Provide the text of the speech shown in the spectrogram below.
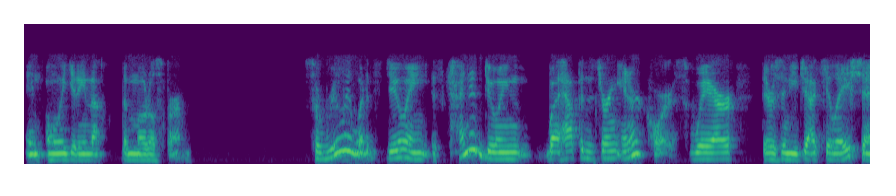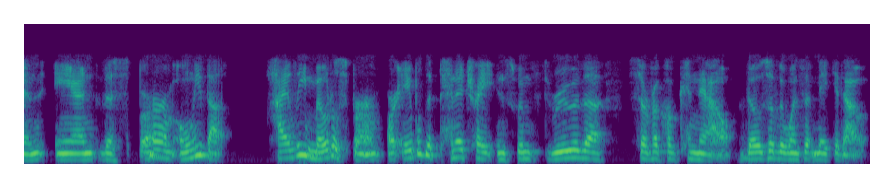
and only getting the, the motile sperm. So really what it's doing is kind of doing what happens during intercourse where there's an ejaculation and the sperm, only the highly motile sperm are able to penetrate and swim through the cervical canal. Those are the ones that make it out.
